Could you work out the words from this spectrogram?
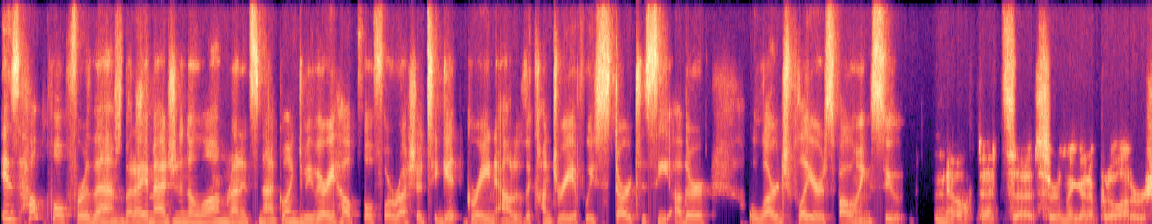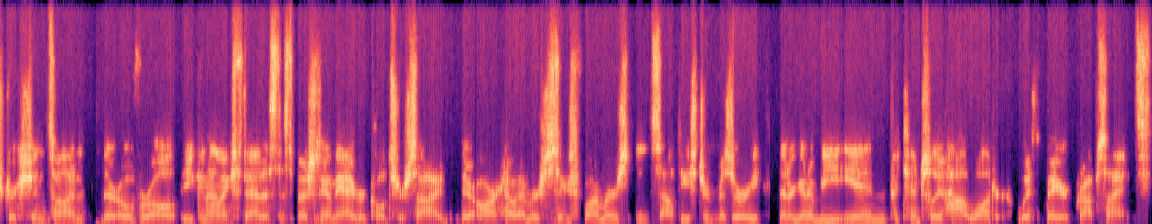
is helpful for them. But I imagine in the long run, it's not going to be very helpful for Russia to get grain out of the country if we start to see other large players following suit. No, that's uh, certainly going to put a lot of restrictions on their overall economic status, especially on the agriculture side. There are, however, six farmers in southeastern Missouri that are going to be in potentially hot water with Bayer Crop Science.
